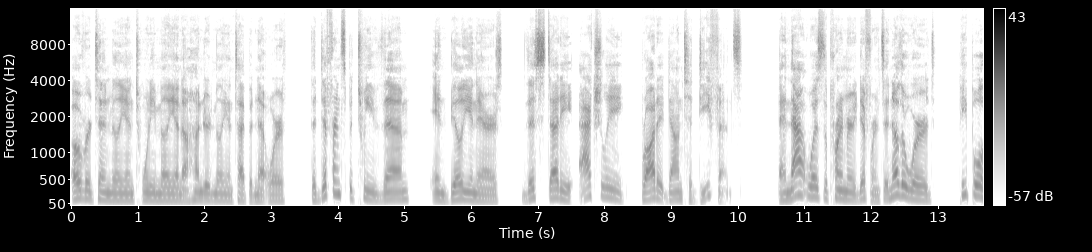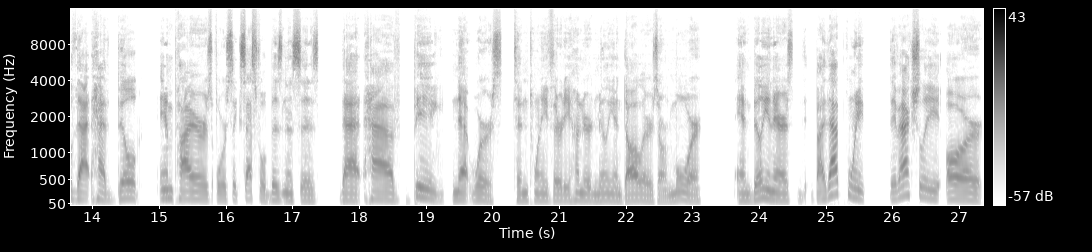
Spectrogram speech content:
over 10 million, 20 million, 100 million type of net worth, the difference between them and billionaires, this study actually brought it down to defense. And that was the primary difference. In other words, people that have built empires or successful businesses that have big net worths 10 20 30 100 million dollars or more and billionaires by that point they've actually are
